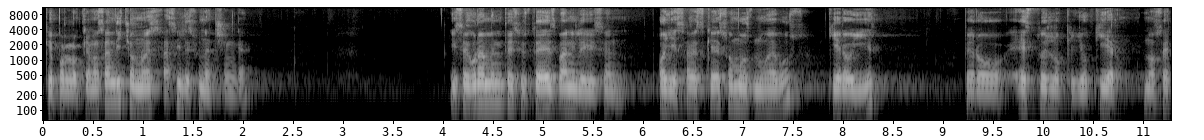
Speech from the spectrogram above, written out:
que por lo que nos han dicho no es fácil, es una chinga. Y seguramente si ustedes van y le dicen, oye, ¿sabes qué? Somos nuevos, quiero ir, pero esto es lo que yo quiero. No sé,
